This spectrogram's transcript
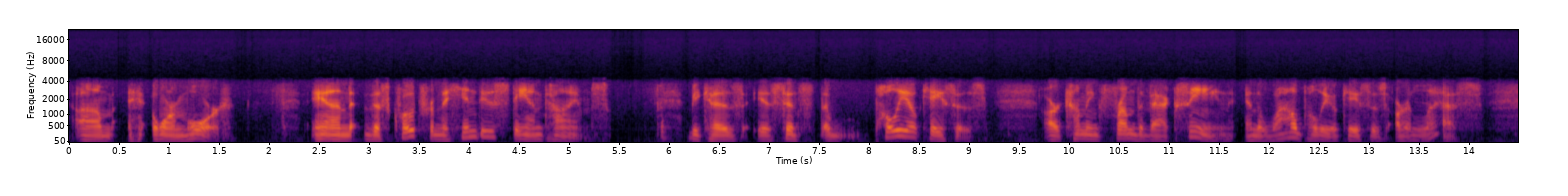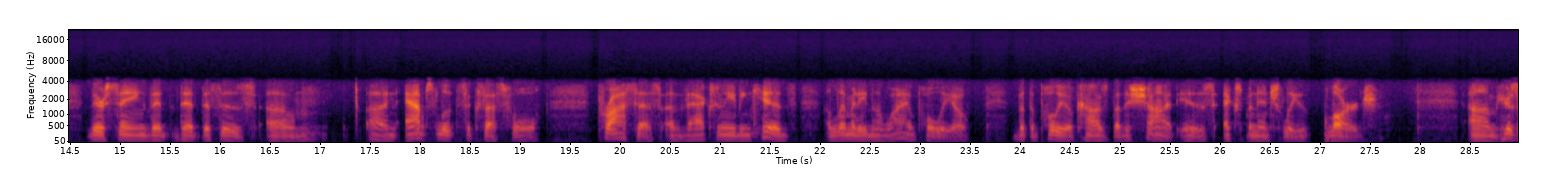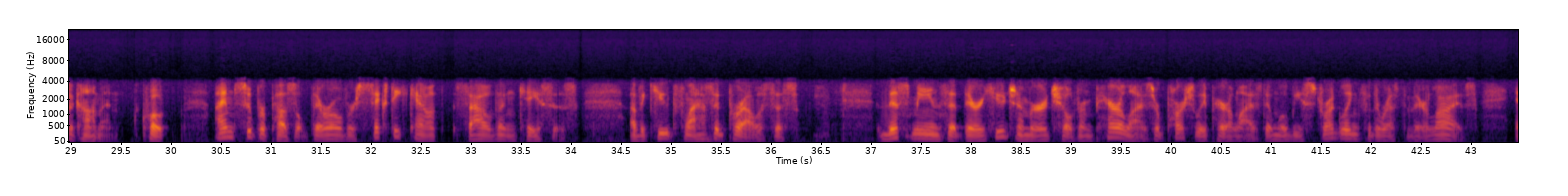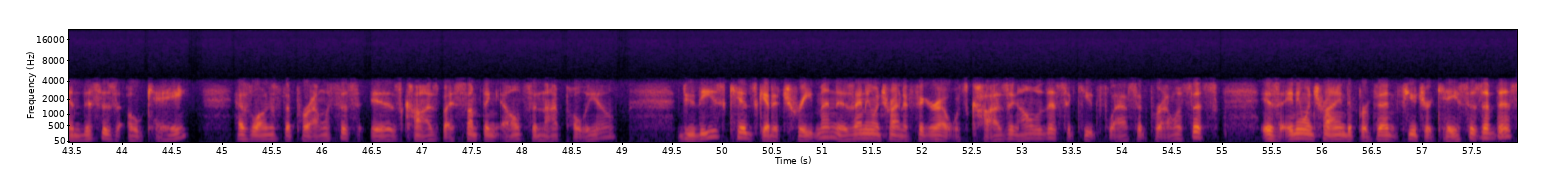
um, or more. And this quote from the Hindustan Times, because is, since the polio cases are coming from the vaccine and the wild polio cases are less, they're saying that that this is um, an absolute successful process of vaccinating kids, eliminating the wild polio, but the polio caused by the shot is exponentially large. Um, here's a comment quote I'm super puzzled. There are over 60,000 cases of acute flaccid paralysis. This means that there are a huge number of children paralyzed or partially paralyzed and will be struggling for the rest of their lives. And this is okay as long as the paralysis is caused by something else and not polio? Do these kids get a treatment? Is anyone trying to figure out what's causing all of this acute flaccid paralysis? Is anyone trying to prevent future cases of this?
